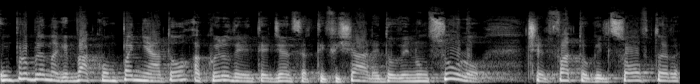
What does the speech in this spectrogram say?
Un problema che va accompagnato a quello dell'intelligenza artificiale, dove non solo c'è il fatto che il software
